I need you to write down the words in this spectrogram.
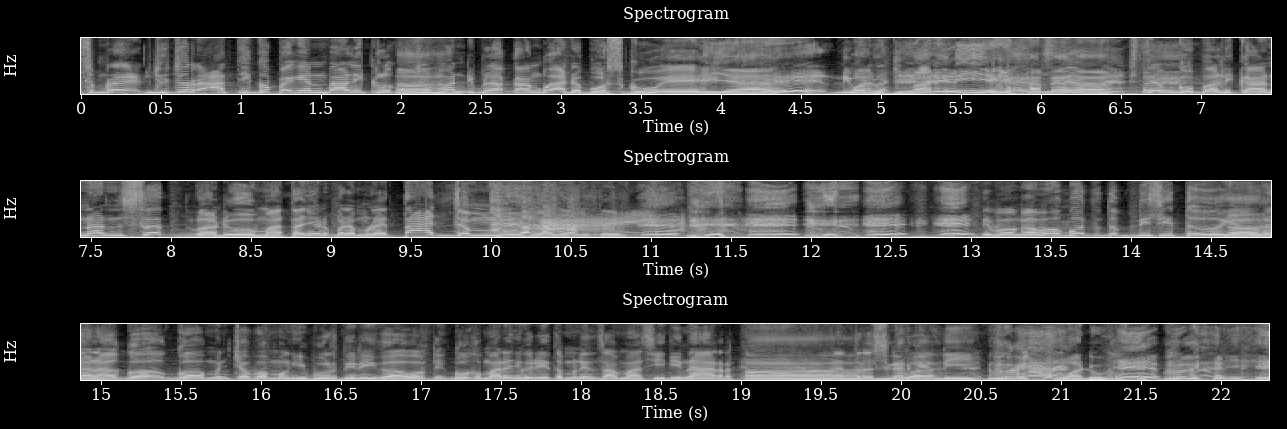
sebenarnya jujur hati gue pengen balik loh. Ah. Cuman di belakang gue ada bos gue. Iya. di mana? Waduh, gimana nih ya kan? Setiap, setiap gue balik kanan set Waduh matanya udah pada mulai tajam nih kayak gitu Mau nggak mau gue tetap di situ Ya Ah. udahlah gue gue mencoba menghibur diri gue Waktu gue kemarin juga ditemenin sama si Dinar Ah, Nah, terus Dinar gua- Candy. Waduh. Iya,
